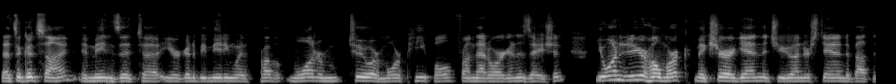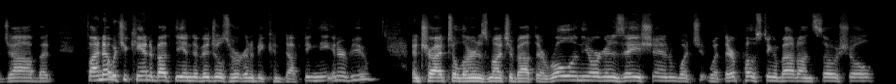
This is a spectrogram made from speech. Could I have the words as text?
that's a good sign. It means that uh, you're going to be meeting with probably one or two or more people from that organization. You want to do your homework, make sure again that you understand about the job, but find out what you can about the individuals who are going to be conducting the interview and try to learn as much about their role in the organization, what, you, what they're posting about on social,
